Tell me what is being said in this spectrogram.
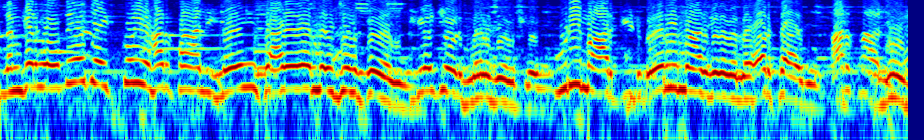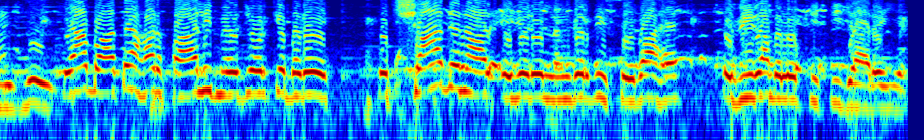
ਲੰਗਰ ਲਾਉਂਦੇ ਹੋ ਜਾਂ ਇੱਕੋ ਹੀ ਹਰ ਸਾਲ ਹੀ? ਨਹੀਂ ਸਾਰੇ ਦਾ ਮਿਲ ਜੁਲ ਕੇ ਹੈ ਜੀ। ਮਿਲ ਜੁਲ ਕੇ। ਮਿਲ ਜੁਲ ਕੇ। ਪੂਰੀ ਮਾਰਕੀਟ ਪੂਰੀ ਮਾਰਕੀਟ ਵੱਲੋਂ ਹਰ ਸਾਲ ਜੀ। ਹਰ ਸਾਲ ਜੀ ਜੀ ਜੀ। ਕੀ ਬਾਤ ਹੈ ਹਰ ਸਾਲ ਹੀ ਮਿਲ ਜੁਲ ਕੇ ਬੜੇ ਉਤਸ਼ਾਹ ਦੇ ਨਾਲ ਇਹ ਜਿਹੜੇ ਲੰਗਰ ਦੀ ਸੇਵਾ ਹੈ ਇਹ ਵੀਰਾਂ ਵੱਲੋਂ ਕੀਤੀ ਜਾ ਰਹੀ ਹੈ।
